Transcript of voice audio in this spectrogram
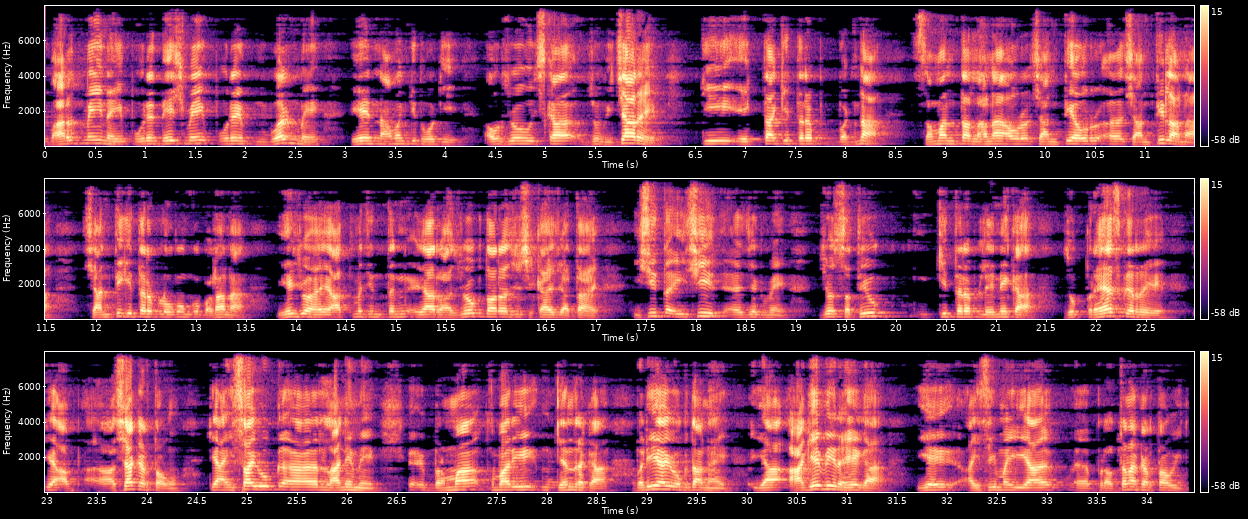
भारत में ही नहीं, पूरे देश में पूरे वर्ल्ड में ये नामांकित होगी। और जो इसका जो विचार है कि एकता की तरफ़ बढ़ना, समानता लाना और शांति और शांति लाना, शांति की तरफ़ लोगों को बढ़ाना, ये जो है आत्मचिंतन या राजयोग द्वारा जो सिखाया जाता है, इसी तर इसी जग में जो सतयुग की तरफ़ लेने का जो प्रयास कर रहे हैं कि आशा करता हूँ कि ऐसा युग लाने में ब्रह्मा कुमारी केंद्र का बढ़िया योगदान है या आगे भी रहेगा, ये ऐसी मैं या प्रार्थना करता हूँ।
